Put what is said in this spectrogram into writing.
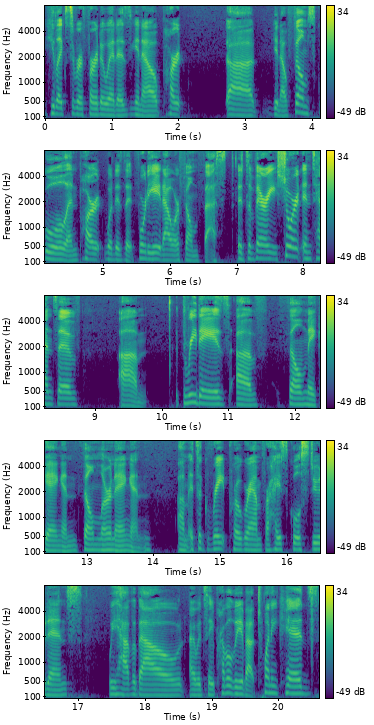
he likes to refer to it as you know part uh, you know film school and part what is it forty eight hour film fest. It's a very short, intensive um, three days of filmmaking and film learning, and um, it's a great program for high school students. We have about, I would say, probably about 20 kids.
